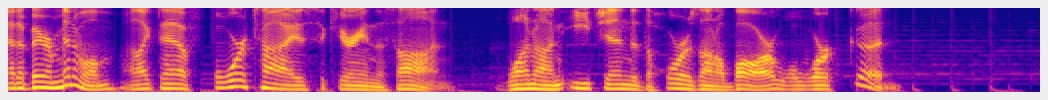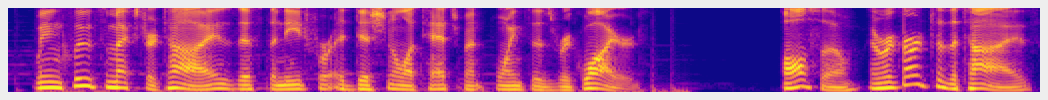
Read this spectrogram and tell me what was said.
At a bare minimum, I like to have four ties securing this on. One on each end of the horizontal bar will work good. We include some extra ties if the need for additional attachment points is required. Also, in regard to the ties,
